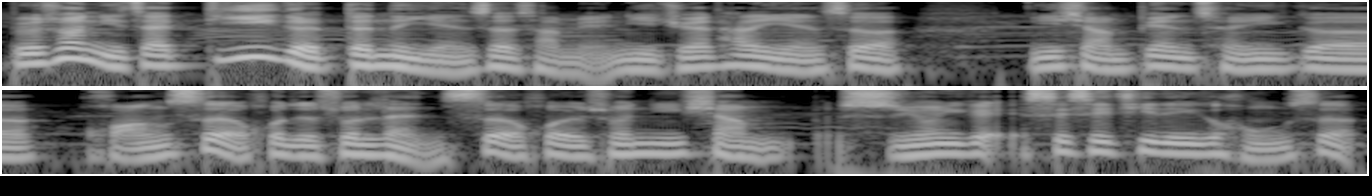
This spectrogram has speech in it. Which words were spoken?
比如说你在第一个灯的颜色上面，你觉得它的颜色。你想变成一个黄色，或者说冷色，或者说你想使用一个 CCT 的一个红色，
